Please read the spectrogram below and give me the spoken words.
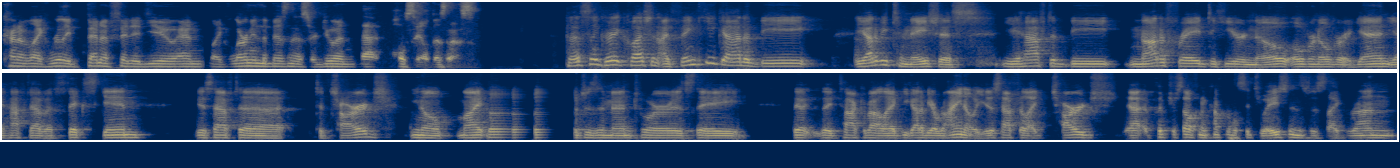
kind of like really benefited you and like learning the business or doing that wholesale business? That's a great question. I think you got to be you got to be tenacious. You have to be not afraid to hear no over and over again. You have to have a thick skin. You just have to to charge. You know, my coaches and mentors they they, they talk about like you got to be a rhino. You just have to like charge, uh, put yourself in uncomfortable situations, just like run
